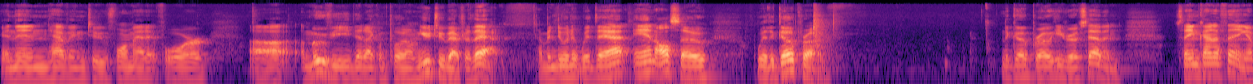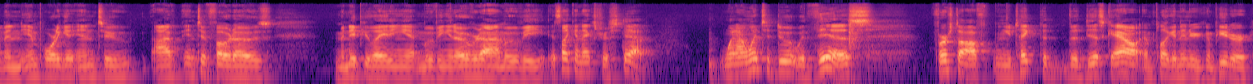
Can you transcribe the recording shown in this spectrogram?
and then having to format it for uh, a movie that I can put on YouTube after that. I've been doing it with that and also with a GoPro. The GoPro Hero 7. Same kind of thing. I've been importing it into I've into photos, manipulating it, moving it over to iMovie. It's like an extra step. When I went to do it with this, first off, when you take the, the disc out and plug it into your computer,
